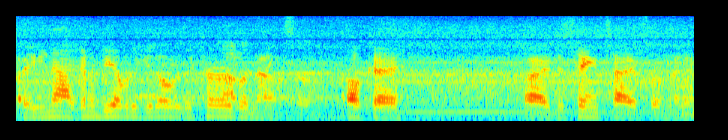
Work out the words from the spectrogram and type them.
Are you not going to be able to get over the curb or not? So. Okay. All right, just hang tight for a minute.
